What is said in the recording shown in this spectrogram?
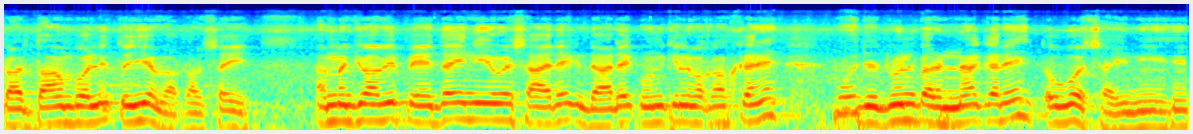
کرتا ہوں بولیں تو یہ وقف صحیح اب جو ابھی پیدا ہی نہیں ہوئے، سارے ڈائریکٹ ان کے لیے وقف کریں، موجود ان پر نہ کریں تو وہ صحیح نہیں ہے۔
